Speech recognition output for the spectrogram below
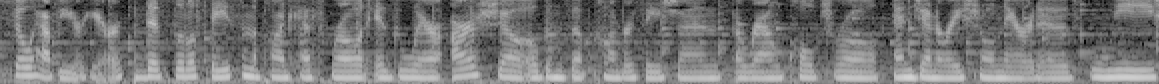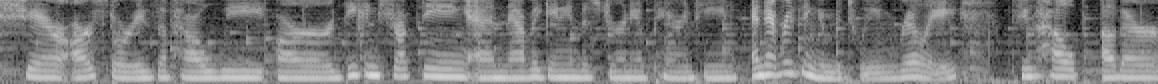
so happy you're here. This little space in the podcast world is where our show opens up conversations around cultural and generational narratives. We share our stories of how we are deconstructing and navigating this journey of parenting and everything in between, really to help other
